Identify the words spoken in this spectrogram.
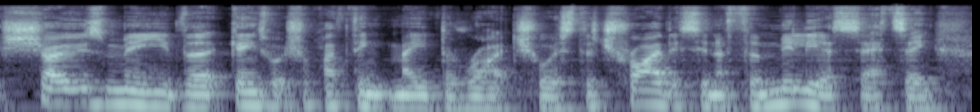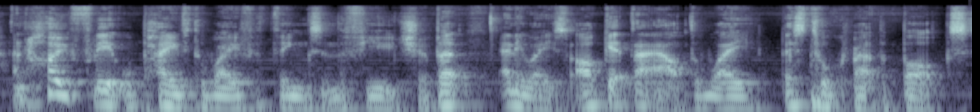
shows me that Games Workshop, I think, made the right choice to try this in a familiar setting, and hopefully it will pave the way for things in the future. But anyways, I'll get that out of the way. Let's talk about the box.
